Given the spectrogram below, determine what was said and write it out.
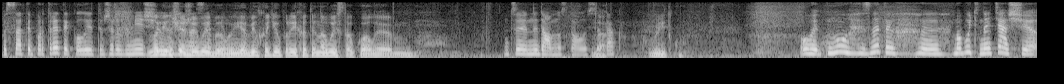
писати портрети, коли ти вже розумієш, що Ну він ще живий був. Він хотів приїхати на виставку, але Це недавно сталося, Да. так? влітку. Ой, ну знаєте, е, мабуть, найтяжче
